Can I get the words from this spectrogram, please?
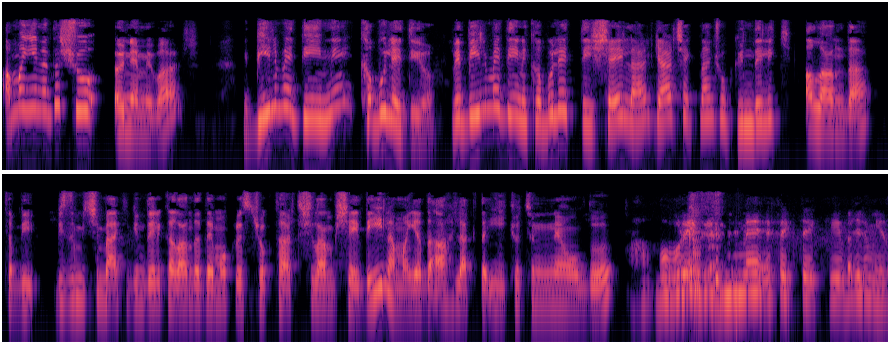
Ama yine de şu önemi var bilmediğini kabul ediyor ve bilmediğini kabul ettiği şeyler gerçekten çok gündelik alanda tabii bizim için belki gündelik alanda demokrasi çok tartışılan bir şey değil ama ya da ahlakta iyi kötünün ne olduğu. Bu buraya bir efekti ekleyebilir miyiz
